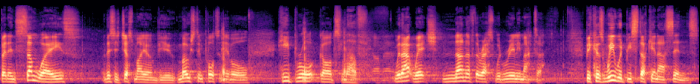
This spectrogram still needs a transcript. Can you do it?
but in some ways, this is just my own view, most importantly of all, He brought God's love, Amen. without which none of the rest would really matter, because we would be stuck in our sins.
